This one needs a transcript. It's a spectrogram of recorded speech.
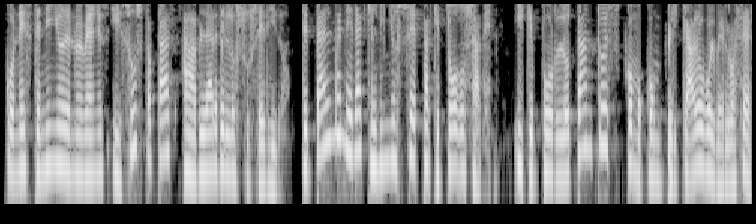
con este niño de nueve años y sus papás a hablar de lo sucedido. De tal manera que el niño sepa que todos saben y que por lo tanto es como complicado volverlo a hacer,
